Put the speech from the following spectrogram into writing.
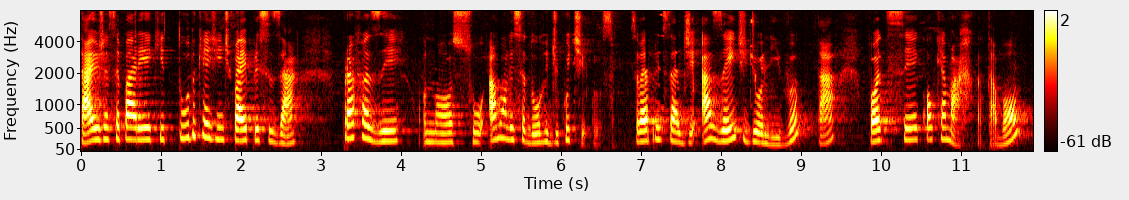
tá? Eu já separei aqui tudo que a gente vai precisar para fazer o nosso amolecedor de cutículas. Você vai precisar de azeite de oliva, tá? Pode ser qualquer marca, tá bom?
